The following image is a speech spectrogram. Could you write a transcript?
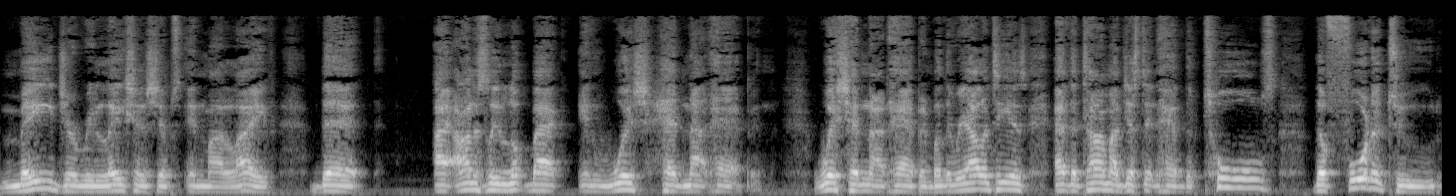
major relationships in my life that I honestly look back and wish had not happened wish had not happened. But the reality is, at the time, I just didn't have the tools, the fortitude,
